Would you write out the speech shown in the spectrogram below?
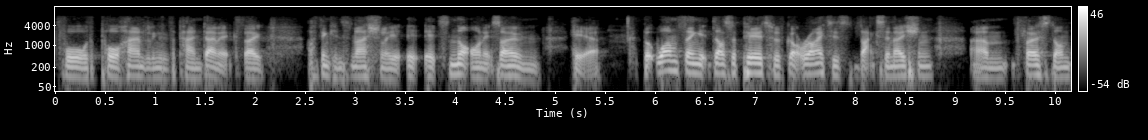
for the poor handling of the pandemic, though I think internationally it, it's not on its own here. But one thing it does appear to have got right is vaccination. Um, first on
